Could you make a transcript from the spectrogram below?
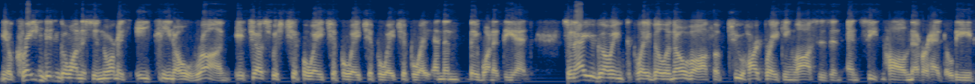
You know, Creighton didn't go on this enormous 18 0 run. It just was chip away, chip away, chip away, chip away, and then they won at the end. So now you're going to play Villanova off of two heartbreaking losses, and, and Seton Hall never had the lead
